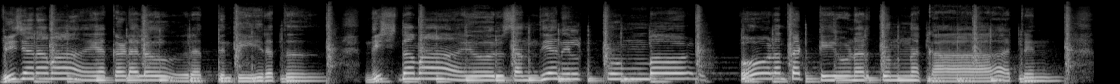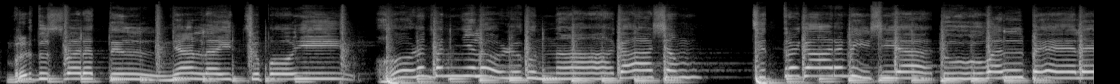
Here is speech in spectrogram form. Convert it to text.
വിജനമായ കടലോരത്തിൻ തീരത്ത് നിഷ്ഠമായൊരു സന്ധ്യ നിൽക്കുമ്പോൾ ഓളം തട്ടി ഉണർത്തുന്ന കാറ്റിൻ മൃദുസ്വരത്തിൽ ഞാൻ ലയിച്ചു പോയി ഓളം മഞ്ഞിലൊഴുകുന്ന ആകാശം. ചിത്രകാരൻ വീശിയ തൂവൽ പേലെ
